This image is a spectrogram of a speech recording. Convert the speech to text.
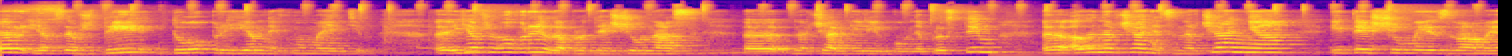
Тепер, як завжди, до приємних моментів. Е, Я вже говорила про те, що у нас е, навчальний рік був непростим, е, але навчання це навчання, і те, що ми з вами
